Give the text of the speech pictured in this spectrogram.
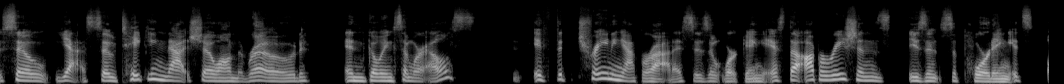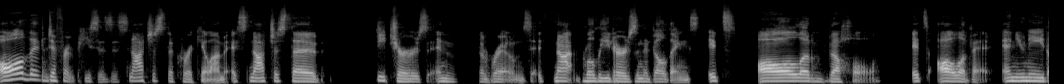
so, yeah, so taking that show on the road and going somewhere else if the training apparatus isn't working, if the operations isn't supporting, it's all the different pieces. It's not just the curriculum, it's not just the teachers in the rooms, it's not the leaders in the buildings, it's all of the whole. It's all of it. And you need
